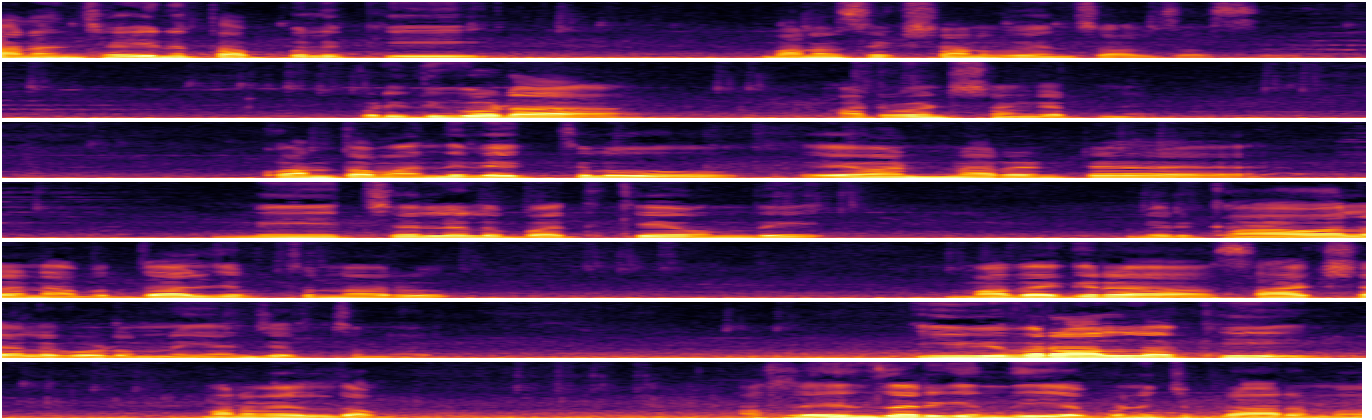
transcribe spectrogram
మనం చేయని తప్పులకి మనం శిక్ష అనుభవించాల్సి వస్తుంది. ఇప్పుడు ఇది కూడా అటువంటి సంఘటనే. కొంతమంది వ్యక్తులు ఏమంటున్నారంటే మీ చెల్లెలు బతికే ఉంది మీరు కావాలని అబద్ధాలు చెప్తున్నారు మా దగ్గర సాక్ష్యాలు కూడా ఉన్నాయి అని చెప్తున్నారు. ఈ వివరాల్లోకి మనం వెళ్దాం. అసలు ఏం జరిగింది? ఎప్పటి నుంచి ప్రారంభం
